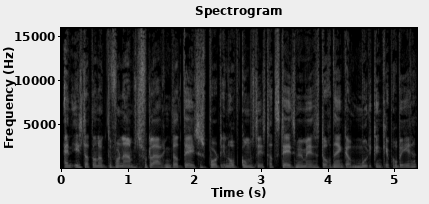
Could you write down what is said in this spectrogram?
En is dat dan ook de voornaamste verklaring dat deze sport in opkomst is? Dat steeds meer mensen toch denken: moet ik een keer proberen?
